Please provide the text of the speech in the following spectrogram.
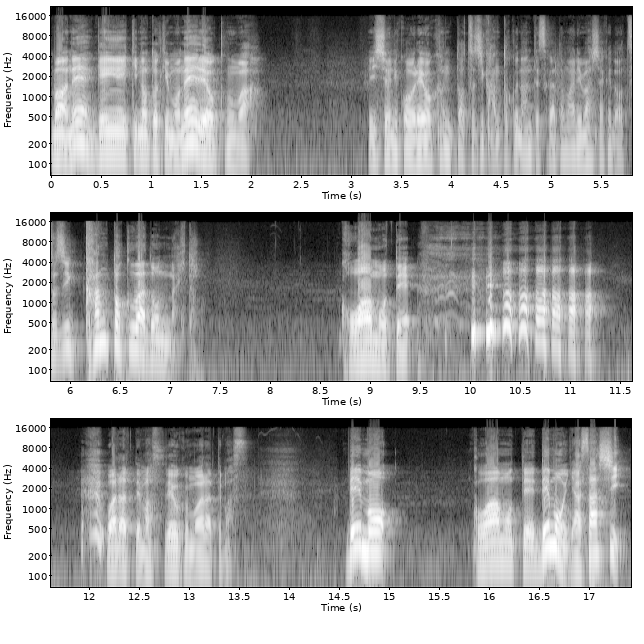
まあね、現役の時もね、レオくんは。一緒にこう、レオくんと辻監督なんて姿もありましたけど、辻監督はどんな人？こわもて。笑ってます。レオくんも笑ってます。でも、こわもて、でも優しい。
